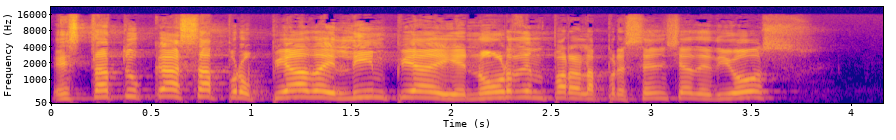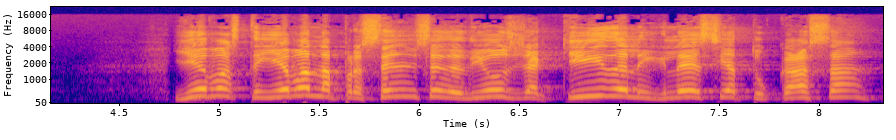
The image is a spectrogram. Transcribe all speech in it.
¿Está tu casa apropiada y limpia y en orden para la presencia de Dios? Llevas, te llevas la presencia de Dios de aquí de la iglesia a tu casa.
